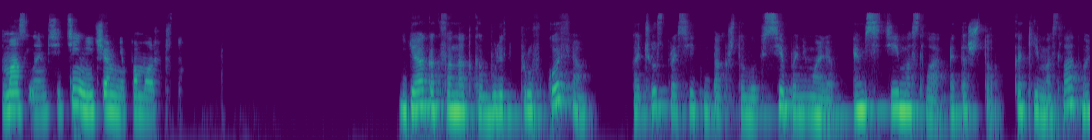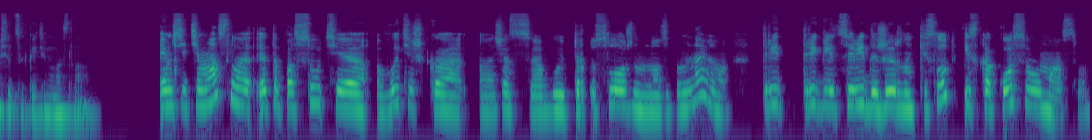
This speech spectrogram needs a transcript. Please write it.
масло МСТ ничем не поможет. Я, как фанатка Bulletproof кофе, хочу спросить так, чтобы все понимали, МСТ масла – это что? Какие масла относятся к этим маслам? МСТ-масло – это, по сути, вытяжка, сейчас а, будет сложно, но запоминаемо, три, триглицериды жирных кислот из кокосового масла.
